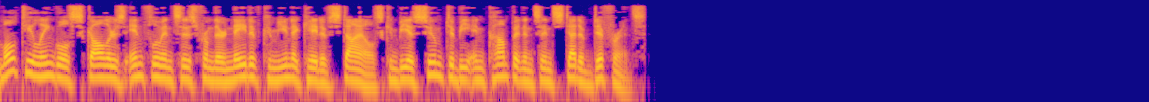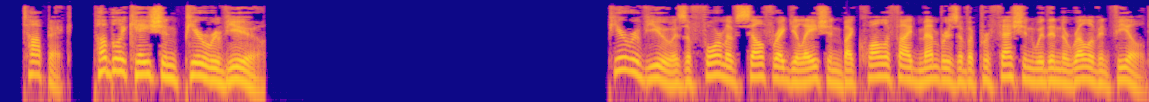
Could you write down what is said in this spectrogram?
Multilingual scholars' influences from their native communicative styles can be assumed to be incompetence instead of difference. Publication peer review Peer review is a form of self-regulation by qualified members of a profession within the relevant field.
